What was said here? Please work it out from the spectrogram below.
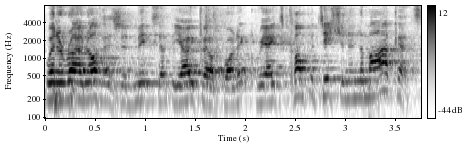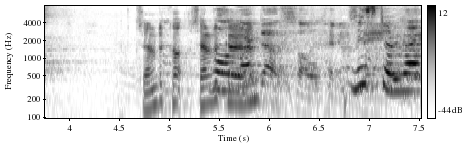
when her own office admits that the Opel product creates competition in the market? Senator, Con Senator Well, Coonan. does solve heavy Mr. Uh,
